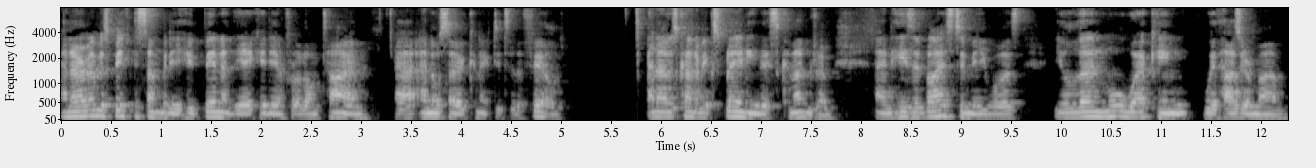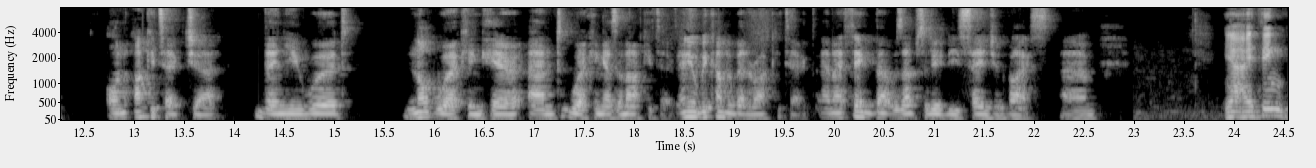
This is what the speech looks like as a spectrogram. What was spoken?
And I remember speaking to somebody who'd been at the AKDN for a long time uh, and also connected to the field. And I was kind of explaining this conundrum. And his advice to me was, you'll learn more working with Hazar Imam on architecture than you would not working here and working as an architect, and you'll become a better architect. And I think that was absolutely sage advice. Um, yeah, I think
